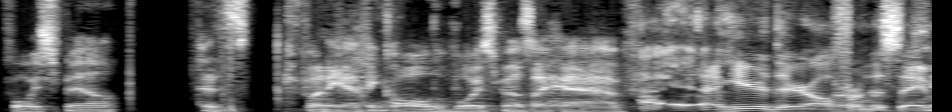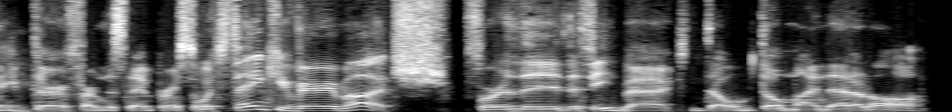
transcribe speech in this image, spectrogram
voicemail? It's funny. I think all the voicemails I have. I, I hear they're all from the same, same they're from the same person. Which thank you very much for the the feedback. Don't don't mind that at all.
